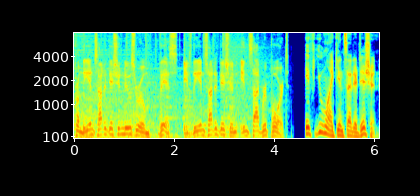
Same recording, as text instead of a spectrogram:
From the Inside Edition newsroom, this is the Inside Edition Inside Report. If you like Inside Edition,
